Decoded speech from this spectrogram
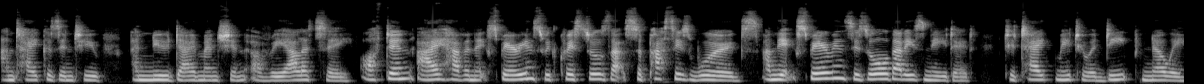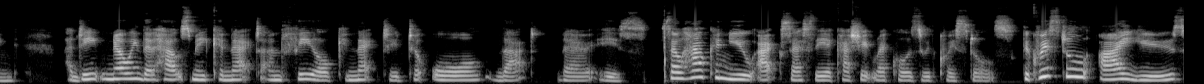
and take us into a new dimension of reality. Often I have an experience with crystals that surpasses words, and the experience is all that is needed to take me to a deep knowing, a deep knowing that helps me connect and feel connected to all that there is. So, how can you access the Akashic records with crystals? The crystal I use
